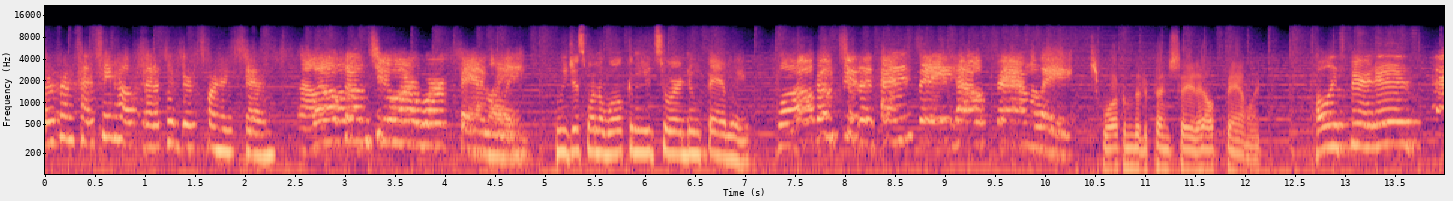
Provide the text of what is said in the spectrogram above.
We're from Penn State Health Medical Group Cornerstone. Welcome to our work family. We just want to welcome you to our new family. Welcome to the Penn State Health family. Welcome to the Penn State Health family. Holy Spirit is Penn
